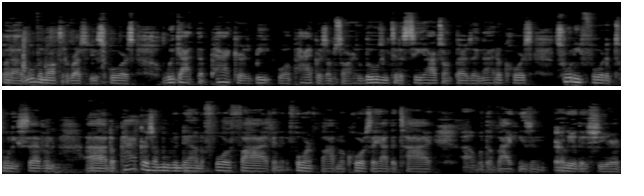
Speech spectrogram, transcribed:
But uh, moving on to the rest of these scores, we got the Packers beat, well, Packers, I'm sorry, losing to the Seahawks on Thursday night, of course, 24 to 27. Uh, the Packers are moving down to four, five, and four and five, and of course they had the tie uh, with the Vikings in earlier this year.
